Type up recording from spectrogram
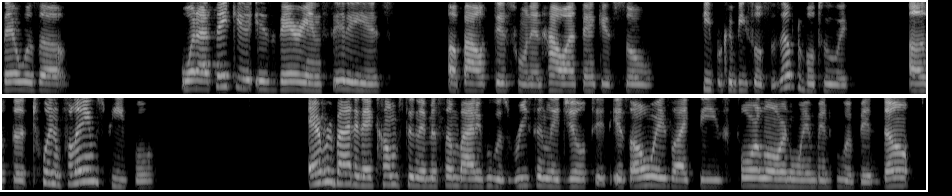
there was a what I think is very insidious about this one and how I think it's so people could be so susceptible to it. Uh the twin flames people everybody that comes to them is somebody who was recently jilted. It's always like these forlorn women who have been dumped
